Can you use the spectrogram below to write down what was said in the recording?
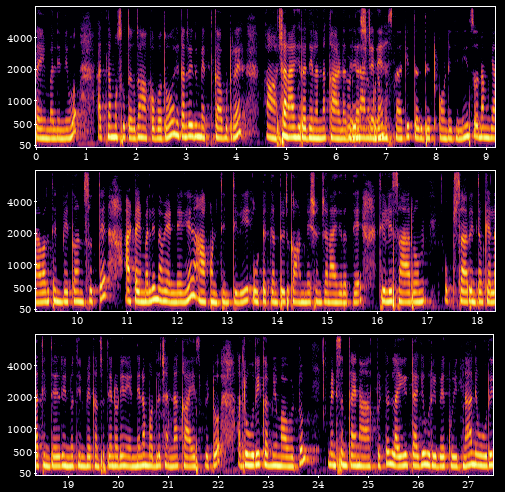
ಟೈಮಲ್ಲಿ ನೀವು ಅದನ್ನ ಮುಸುಕು ತೆಗೆದು ಹಾಕ್ಕೊಬೋದು ಯಾಕಂದರೆ ಇದು ಮೆತ್ತಗಾಗ್ಬಿಟ್ರೆ ಚೆನ್ನಾಗಿರೋದಿಲ್ಲ ಅನ್ನೋ ಕಾರಣದಿಂದ ಅಷ್ಟೇ ಮುಸ್ಕು ಹಾಕಿ ತೆಗೆದಿಟ್ಕೊಂಡಿದ್ದೀನಿ. ಸೊ ನಮ್ಗೆ ಯಾವಾಗ ತಿನ್ನಬೇಕು ಅನಿಸುತ್ತೆ ಆ ಟೈಮಲ್ಲಿ ನಾವು ಎಣ್ಣೆಗೆ ಹಾಕ್ಕೊಂಡು ತಿಂತೀವಿ. ಊಟಕ್ಕಂತೂ ಇದು ಕಾಂಬಿನೇಷನ್ ಚೆನ್ನಾಗಿರುತ್ತೆ. ತಿಳಿ ಸಾರು ಉಪ್ಪು ಸಾರು ಇಂಥವಕ್ಕೆಲ್ಲ ತಿಂತಿದ್ರೆ ಇನ್ನೂ ತಿನ್ಬೇಕು ಅನಿಸುತ್ತೆ. ನೋಡಿ ಎಣ್ಣೆನ ಮೊದಲು ಚೆನ್ನಾಗಿ ಕಾಯಿಸ್ಬಿಟ್ಟು ಅದ್ರ ಉರಿ ಕಮ್ಮಿ ಮಾಡಿಬಿಟ್ಟು ಮೆಣಸಿನ್ಕಾಯಿನ ಹಾಕ್ಬಿಟ್ಟು ಲೈಟಾಗಿ ಉರಿಬೇಕು. ಇದನ್ನ ನೀವು ಉರಿ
